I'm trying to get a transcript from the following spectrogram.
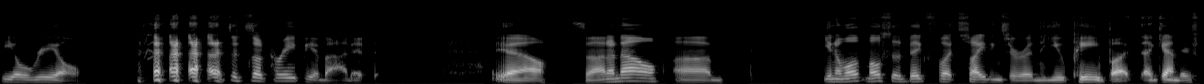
feel real. That's what's so creepy about it. You know, so I don't know. Um, you know, mo- most of the Bigfoot sightings are in the UP, but again, there's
